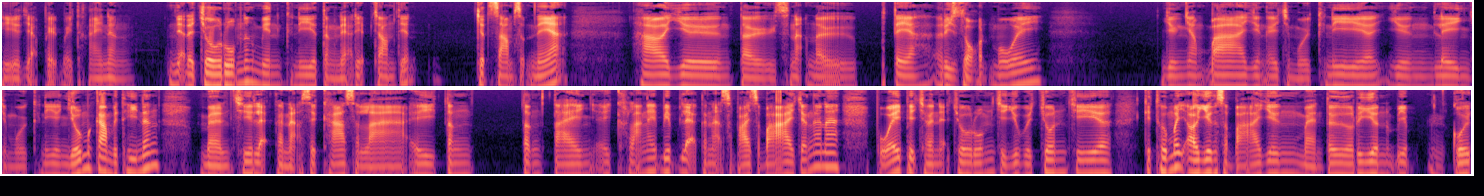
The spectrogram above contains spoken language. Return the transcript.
ធីរយៈពេល3ថ្ងៃហ្នឹងអ្នកដែលចូលរួមនឹងមានគ្នាទាំងអ្នករៀបចំទៀតជិត30នាក់ហើយយើងទៅស្នាក់នៅផ្ទះ resort មួយយើងញ៉ាំបាយយើងអីជាមួយគ្នាយើងលេងជាមួយគ្នាយល់មកកម្មវិធីហ្នឹងមិនមែនជាលក្ខណៈសិក្ខាសាលាអីតឹង តឹងតែងអីខ្លាំងឯងបៀបលក្ខណៈសบายសบายអញ្ចឹងណាព្រោះអីភាគច្រើនអ្នកចូលរួមជាយុវជនជាគេធ្វើម៉េចឲ្យយើងសบายយើងមិនមែនទៅរៀនរបៀបអង្គុយ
